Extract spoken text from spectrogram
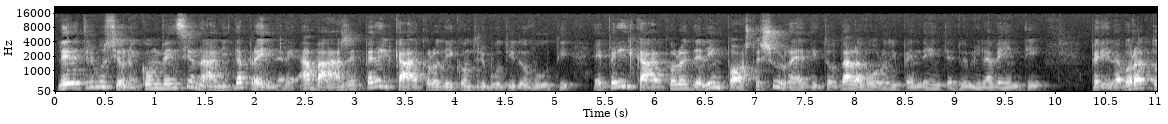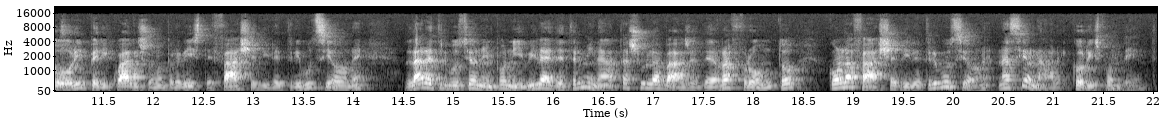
le retribuzioni convenzionali da prendere a base per il calcolo dei contributi dovuti e per il calcolo delle imposte sul reddito da lavoro dipendente 2020. Per i lavoratori per i quali sono previste fasce di retribuzione, la retribuzione imponibile è determinata sulla base del raffronto con la fascia di retribuzione nazionale corrispondente.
